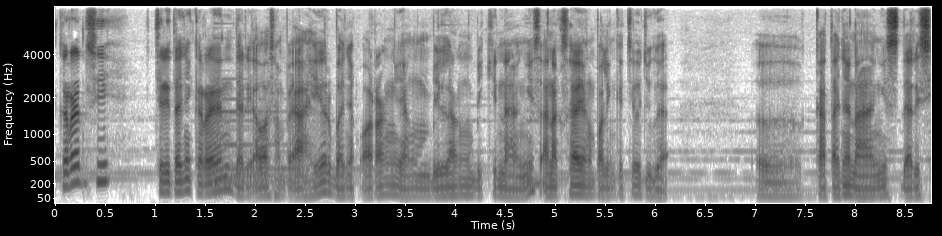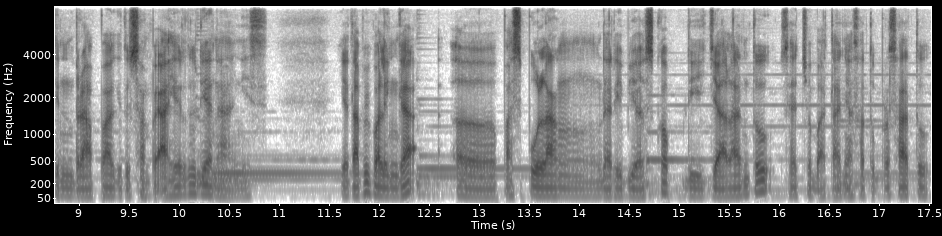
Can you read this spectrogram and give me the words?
Keren sih, ceritanya keren dari awal sampai akhir. Banyak orang yang bilang bikin nangis. Anak saya yang paling kecil juga uh, katanya nangis dari scene berapa gitu sampai akhir tuh dia nangis. Ya tapi paling enggak uh, pas pulang dari bioskop di jalan tuh saya coba tanya satu persatu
